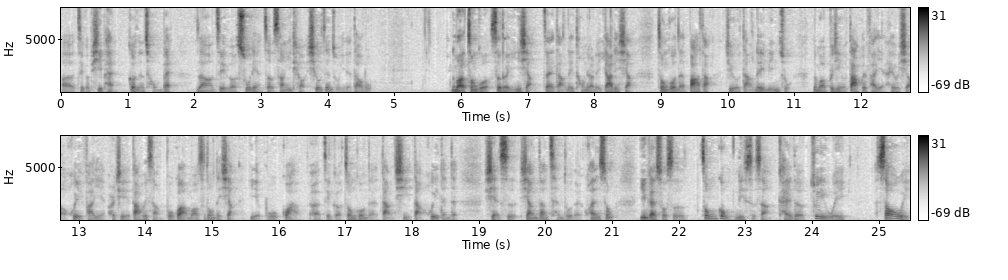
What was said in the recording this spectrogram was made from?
呃，这个批判个人崇拜，让这个苏联走上一条修正主义的道路。那么中国受到影响，在党内同僚的压力下，中共的八大就有党内民主。那么不仅有大会发言，还有小会发言，而且大会上不挂毛泽东的像，也不挂呃这个中共的党旗、党徽等等，显示相当程度的宽松。应该说是中共历史上开的最为稍微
